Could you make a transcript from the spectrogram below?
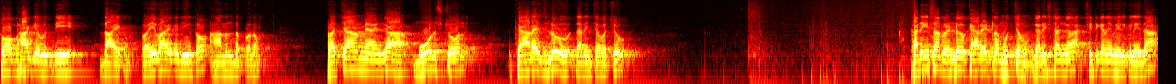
సౌభాగ్య వృద్ధి దాయకం వైవాహిక జీవితం ఆనందప్రదం. ప్రత్యామ్నాయంగా మూన్ స్టోన్ క్యారేజ్లు ధరించవచ్చు. కనీసం రెండు క్యారెట్ల ముత్యం గరిష్టంగా చిటికన వేలికి లేదా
